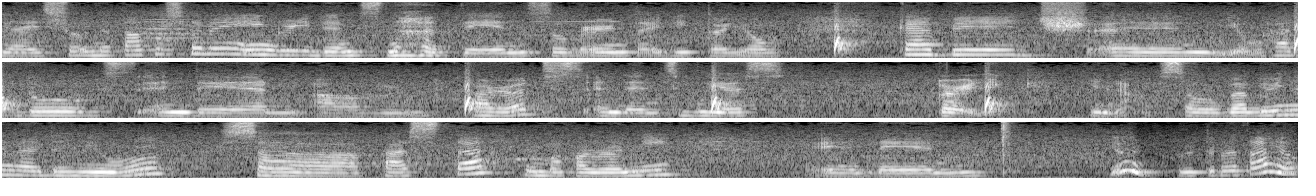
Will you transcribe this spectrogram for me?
Guys, so natapos ko na yung ingredients natin. So meron tayo dito yung cabbage and yung hot dogs and then um, carrots and then sibuyas, garlic. Yun lang. So gagawin na natin yung sa pasta, yung macaroni and then yun, luto na tayo.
